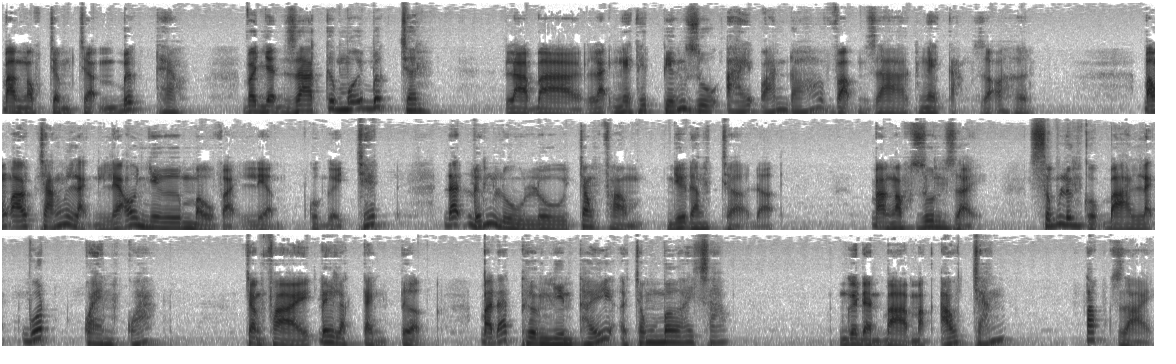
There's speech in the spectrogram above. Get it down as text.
Bà Ngọc chậm chậm bước theo và nhận ra cứ mỗi bước chân là bà lại nghe thấy tiếng ru ai oán đó vọng ra nghe càng rõ hơn. Bóng áo trắng lạnh lẽo như màu vải liệm của người chết đã đứng lù lù trong phòng như đang chờ đợi. Bà Ngọc run rẩy, sống lưng của bà lạnh buốt quen quá. Chẳng phải đây là cảnh tượng bà đã thường nhìn thấy ở trong mơ hay sao? Người đàn bà mặc áo trắng, tóc dài,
